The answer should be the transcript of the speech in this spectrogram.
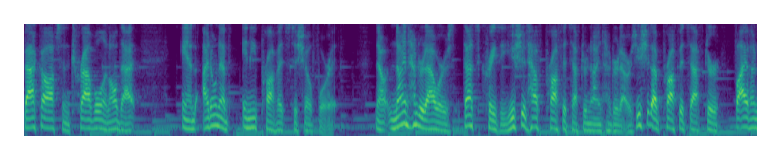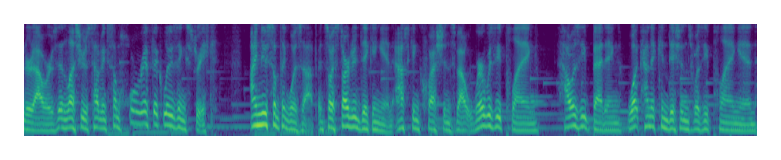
back offs and travel and all that and I don't have any profits to show for it. Now, 900 hours, that's crazy. You should have profits after 900 hours. You should have profits after 500 hours, unless you're just having some horrific losing streak. I knew something was up, and so I started digging in, asking questions about where was he playing, how was he betting, what kind of conditions was he playing in,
